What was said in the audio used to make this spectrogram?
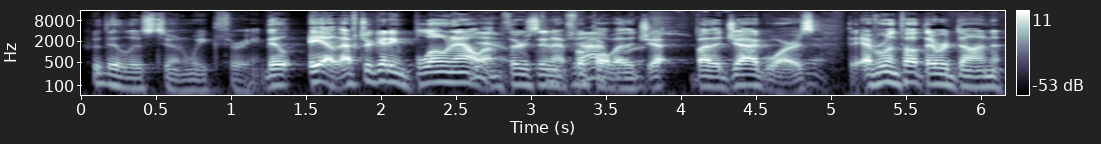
who they lose to in week three? They yeah, after getting blown out Yeah, on Thursday night football by the Jaguars. Ja- by the Jaguars. They- Everyone thought they were done.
